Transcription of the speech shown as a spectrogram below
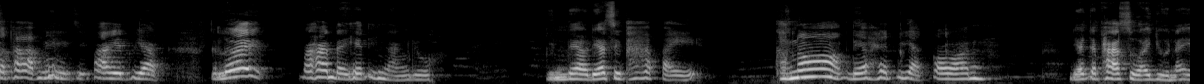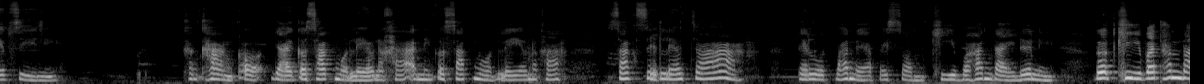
สภาพนี่สิพาเฮ็ดเวียกก็เลยบ่ทันได้เฮ็ดอีหยังอยู่ กินแล้วเดี๋ยวสิพาไป ข้างนอก เดี๋ยวเฮ็ดเวียกก่อน เดี๋ยวจะพาสวยอยู่ใน FC นี่ข้างๆก็ยายก็ซักหมดแล้วนะคะ อันนี้ก็ซักหมดแล้วนะคะ ซักเสร็จแล้วจ้า แต่รถบ้านไหนไปซ่อมขี่บ้านใดเด้อนี่ รถขี่บ้าท่านใด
